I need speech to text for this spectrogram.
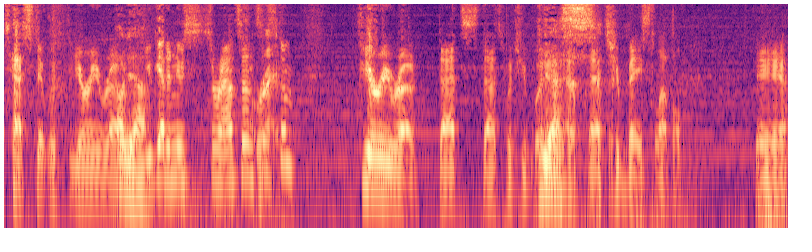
Test it with Fury Road. Oh yeah. You get a new surround sound Right. system. Fury Road. That's that's what you put Yes. in. there. That's your base level. Yeah, yeah.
